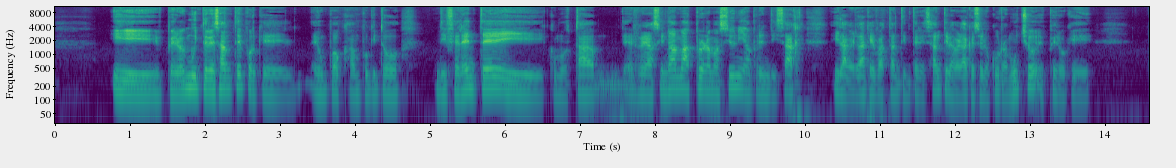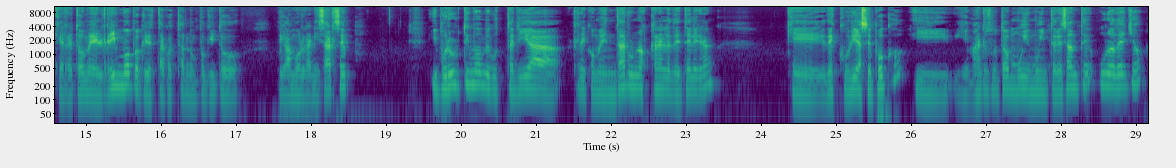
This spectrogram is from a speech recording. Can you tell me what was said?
y, pero es muy interesante porque es un podcast un poquito diferente y como está relacionado más programación y aprendizaje. Y la verdad que es bastante interesante y la verdad que se le ocurra mucho. Espero que, que retome el ritmo porque le está costando un poquito, digamos, organizarse. Y por último, me gustaría recomendar unos canales de Telegram que descubrí hace poco y, me han resultado muy, muy interesantes. Uno de ellos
